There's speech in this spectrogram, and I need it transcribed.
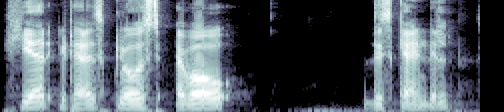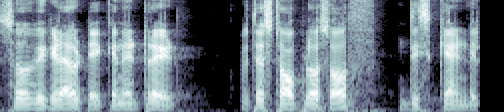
Here it has closed above this candle so we could have taken a trade with a stop loss of this candle.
